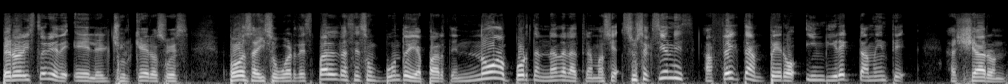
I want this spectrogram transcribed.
pero la historia de él, el chulquero, su esposa y su guardaespaldas es un punto y aparte. No aportan nada a la trama. O sea, sus acciones afectan, pero indirectamente a Sharon.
